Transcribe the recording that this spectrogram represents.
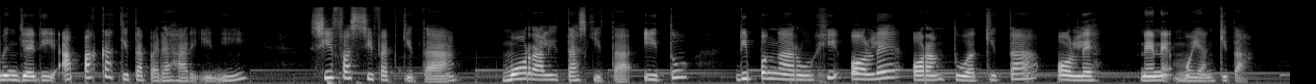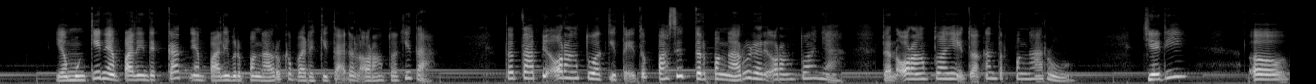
menjadi apakah kita pada hari ini, sifat-sifat kita, moralitas kita itu dipengaruhi oleh orang tua kita, oleh nenek moyang kita. Yang mungkin yang paling dekat, yang paling berpengaruh kepada kita adalah orang tua kita. Tetapi orang tua kita itu pasti terpengaruh dari orang tuanya. Dan orang tuanya itu akan terpengaruh. Jadi uh,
